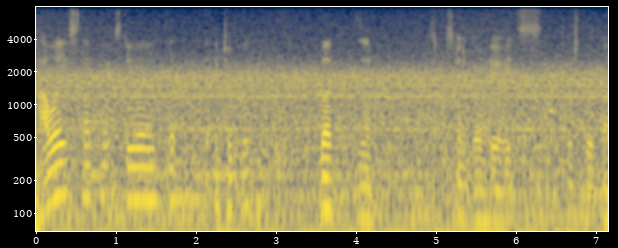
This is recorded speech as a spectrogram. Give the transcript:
tower is like next to a, a jungle. But yeah, gonna go here. It's much quicker.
